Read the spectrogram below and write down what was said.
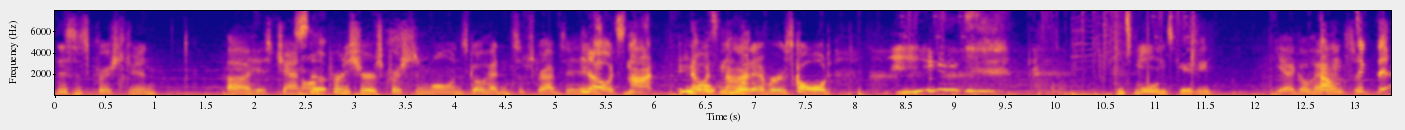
This is Christian. Uh, his channel, Sup? I'm pretty sure is Christian Mullins. Go ahead and subscribe to him. No, it's not. No, it's not. Whatever it's called. it's Mullins Gaming. Yeah, go ahead I don't think that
